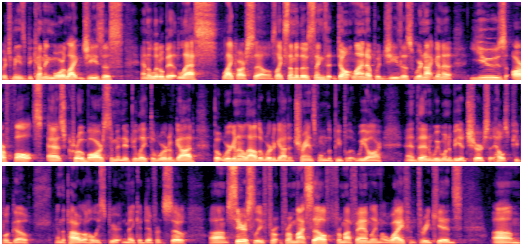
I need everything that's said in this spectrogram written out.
which means becoming more like Jesus and a little bit less like ourselves. Like some of those things that don't line up with Jesus, we're not going to use our faults as crowbars to manipulate the Word of God, but we're going to allow the Word of God to transform the people that we are. And then we want to be a church that helps people go in the power of the Holy Spirit and make a difference. So, um, seriously, from, from myself, from my family, my wife, and three kids, um,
